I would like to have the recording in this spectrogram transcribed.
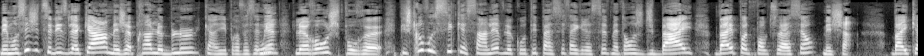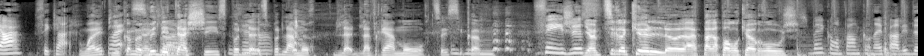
Mais moi aussi j'utilise le cœur mais je prends le bleu quand il est professionnel, le rouge pour euh, puis je trouve aussi que ça enlève le côté passif agressif. Mettons je dis bye, bye pas de ponctuation, méchant. Cœur, c'est clair. Ouais, puis il est Ouais, comme un c'est peu clair. détaché. C'est pas de pas de l'amour, de la, de la vraie amour, tu sais. C'est comme, C'est juste il y a un petit recul, là, à- par rapport au cœur rouge. je suis bien contente qu'on ait parlé de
